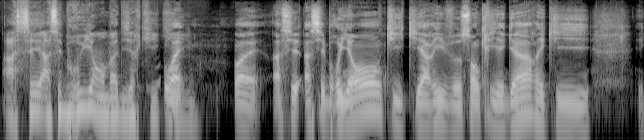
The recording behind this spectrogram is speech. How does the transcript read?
assez, assez bruyant, on va dire. Qui, qui- Ouais. Ouais, assez, assez bruyant, qui, qui arrive sans crier gare et qui, et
